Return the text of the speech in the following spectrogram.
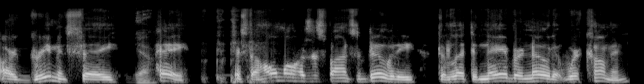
our agreements say, yeah. "Hey, it's the homeowner's responsibility to let the neighbor know that we're coming."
